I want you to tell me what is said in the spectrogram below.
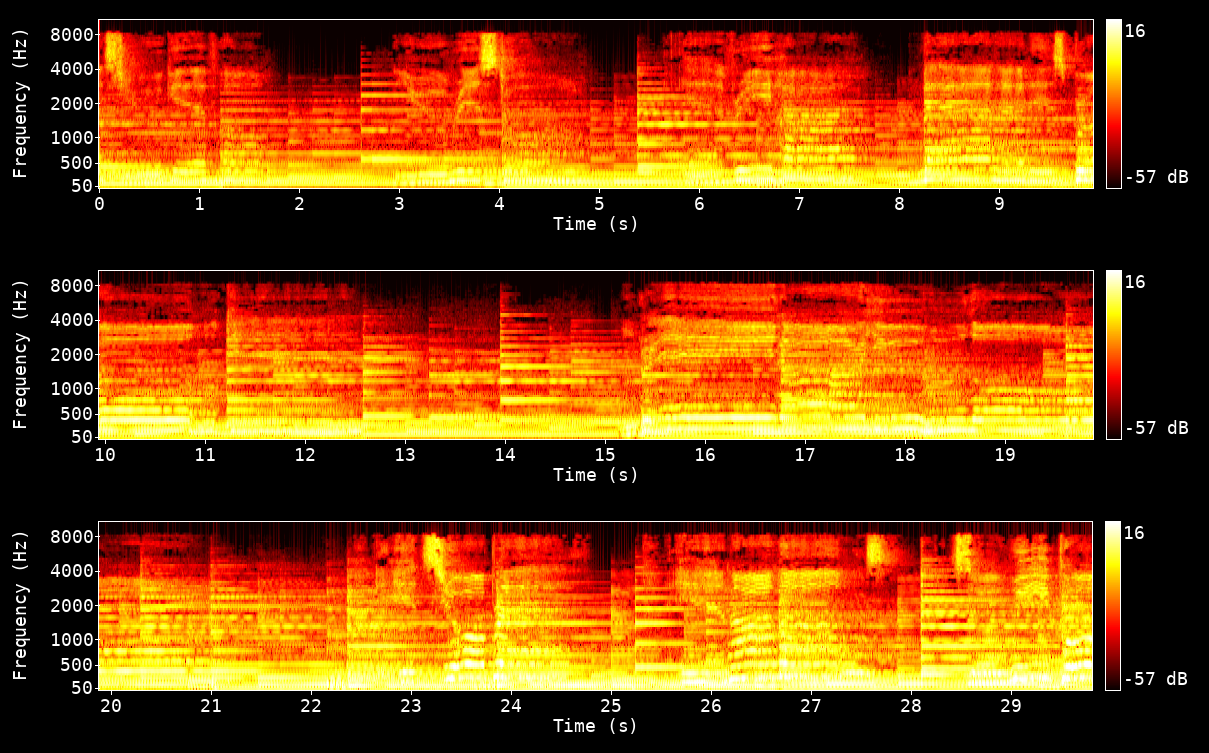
you give hope, you restore every heart that is broken. Great are you, Lord. It's your breath in our lungs, so we pour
